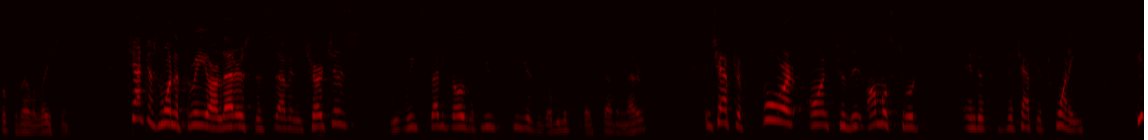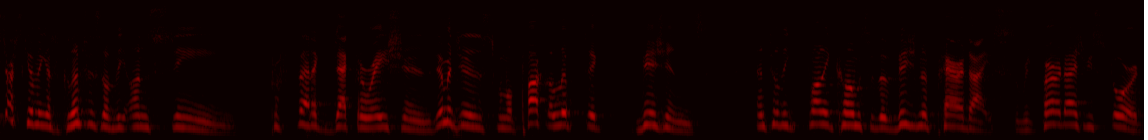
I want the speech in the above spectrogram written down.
book of Revelation. Chapters 1 and 3 are letters to seven churches. We, we studied those a few, few years ago. We looked at those seven letters. In chapter 4 on to the, almost towards into to chapter 20, he starts giving us glimpses of the unseen, prophetic declarations, images from apocalyptic visions, until he finally comes to the vision of paradise, paradise restored,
